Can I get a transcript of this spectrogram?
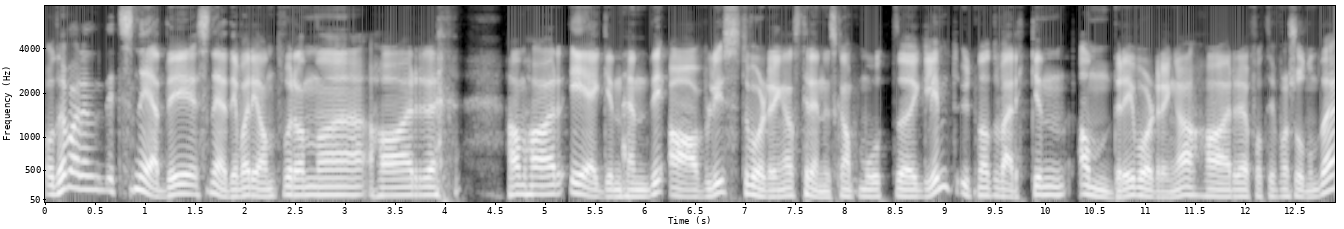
Og det var en litt snedig, snedig variant hvor han har han har egenhendig avlyst Vålerengas treningskamp mot Glimt, uten at verken andre i Vålerenga har fått informasjon om det,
